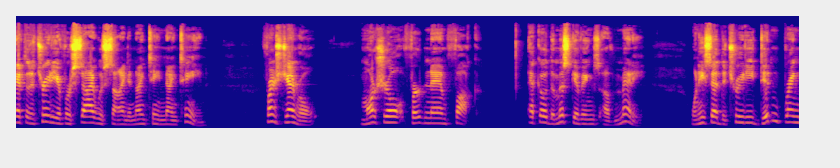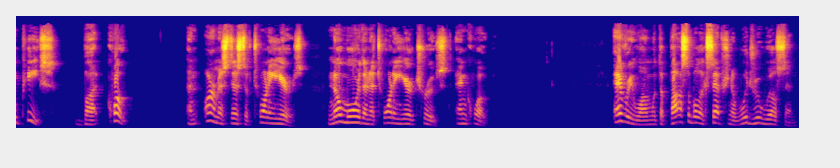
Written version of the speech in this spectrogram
After the Treaty of Versailles was signed in 1919, French General Marshal Ferdinand Foch echoed the misgivings of many when he said the treaty didn't bring peace, but, quote, an armistice of 20 years, no more than a 20 year truce, end quote. Everyone, with the possible exception of Woodrow Wilson,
